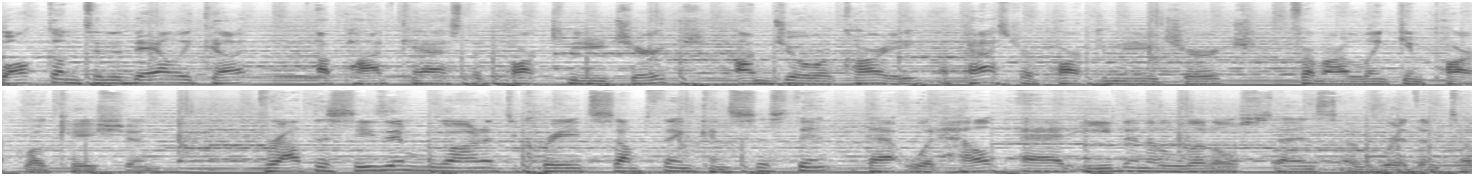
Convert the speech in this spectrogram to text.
Welcome to the Daily Cut, a podcast of Park Community Church. I'm Joe Riccardi, a pastor of Park Community Church from our Lincoln Park location. Throughout this season, we wanted to create something consistent that would help add even a little sense of rhythm to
